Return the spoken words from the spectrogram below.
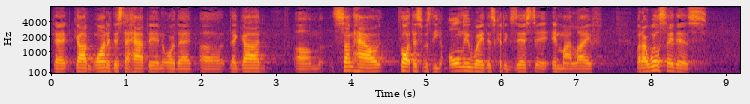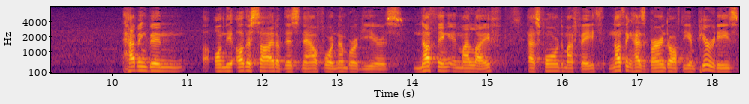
that God wanted this to happen or that, uh, that God um, somehow thought this was the only way this could exist in my life. But I will say this having been on the other side of this now for a number of years, nothing in my life has formed my faith, nothing has burned off the impurities,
